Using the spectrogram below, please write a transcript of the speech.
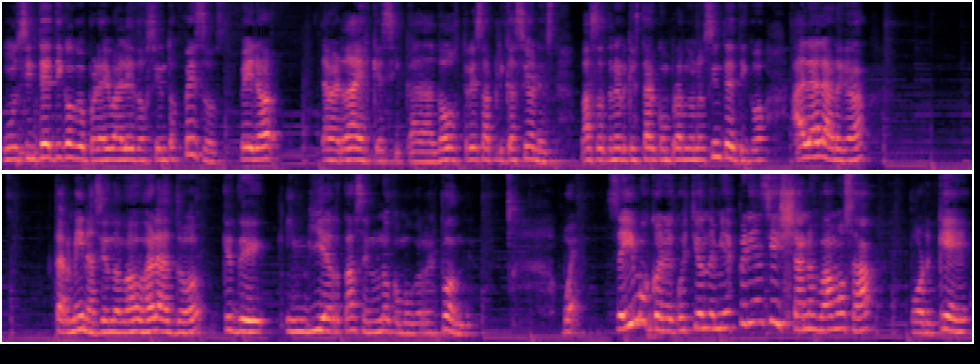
un sintético que por ahí vale 200 pesos. Pero la verdad es que si cada dos, tres aplicaciones vas a tener que estar comprando uno sintético, a la larga termina siendo más barato que te inviertas en uno como corresponde. Bueno, seguimos con la cuestión de mi experiencia y ya nos vamos a por qué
